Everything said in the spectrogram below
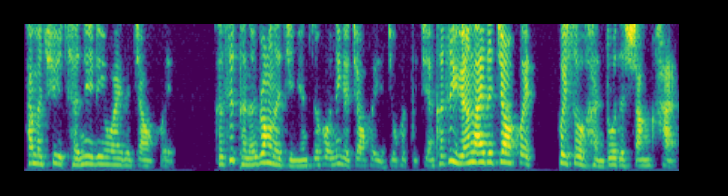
他们去成立另外一个教会，可是可能 run 了几年之后，那个教会也就会不见，可是原来的教会会受很多的伤害，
